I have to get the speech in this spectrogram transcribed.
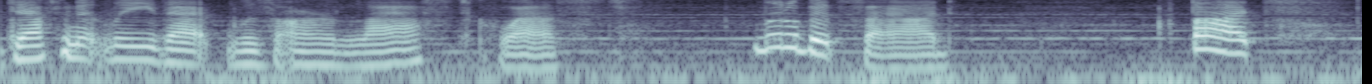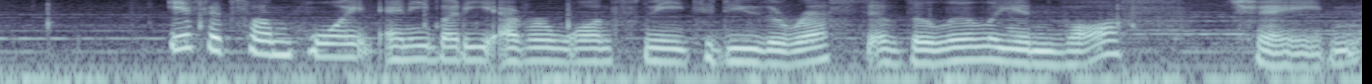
Definitely that was our last quest. A little bit sad. But if at some point anybody ever wants me to do the rest of the Lillian Voss chain,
